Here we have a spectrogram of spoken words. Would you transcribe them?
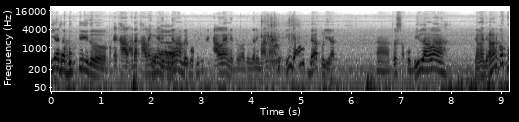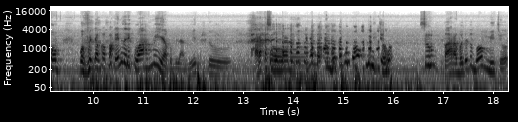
iya ada bukti gitu loh pakai kal ada kalengnya gitu. Dia ngambil pomade pakai kaleng gitu atau dari mana. Ini nggak ada aku lihat nah terus aku bilang lah jangan-jangan kok pom pomade yang kau pakai ini dari kuah mie ya aku bilang gitu. Karena keseruan Kayaknya rambutnya tuh bau mie cuk. Sumpah rambutnya tuh bau mie cuk.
